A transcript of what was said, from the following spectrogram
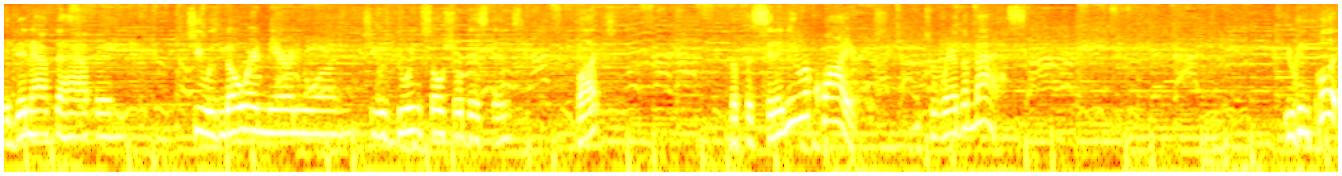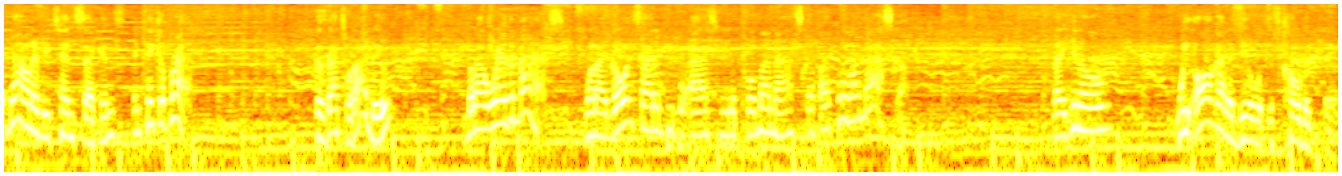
It didn't have to happen. She was nowhere near anyone. She was doing social distance. But the facility requires you to wear the mask. You can pull it down every 10 seconds and take a breath. Because that's what I do. But I wear the mask. When I go inside and people ask me to pull my mask up, I pull my mask up. Like, you know, we all got to deal with this COVID thing.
